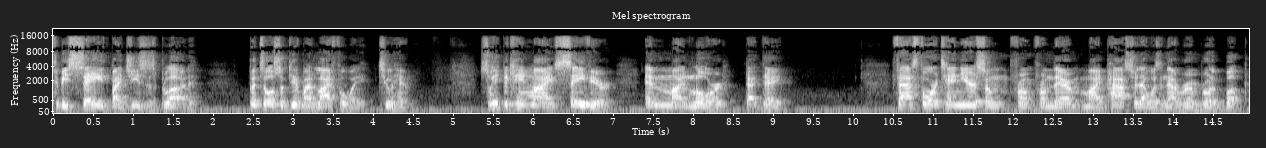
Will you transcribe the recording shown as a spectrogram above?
to be saved by Jesus' blood, but to also give my life away to him. So he became my Savior and my Lord that day. Fast forward 10 years from, from, from there, my pastor that was in that room wrote a book.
